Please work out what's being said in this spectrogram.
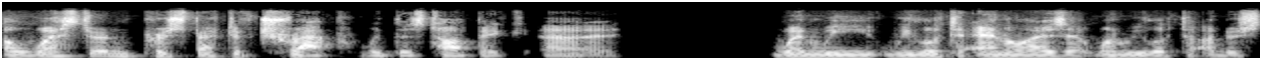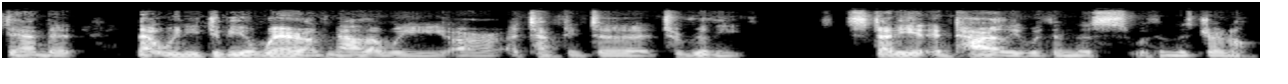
a Western perspective trap with this topic uh, when we, we look to analyze it, when we look to understand it, that we need to be aware of now that we are attempting to, to really study it entirely within this, within this journal?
